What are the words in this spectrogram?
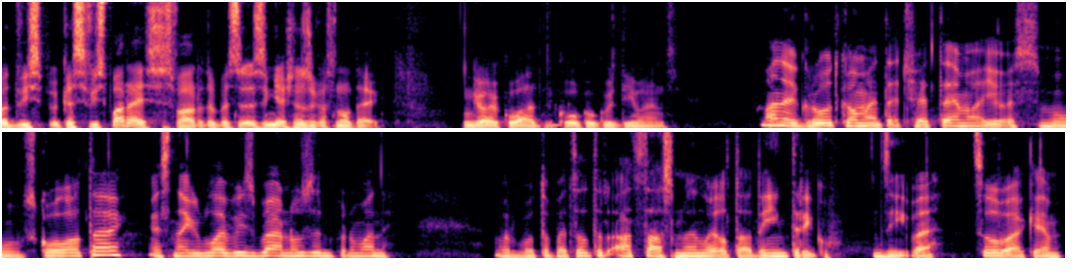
bet vis, kas vispārējais, es varu, tāpēc es vienkārši nezinu, kas notiek. Ko, ko, ko, kaut kas dīvains. Man ir grūti komentēt šajā tēmā, jo esmu skolotāja. Es negribu, lai visi bērni uzzina par mani. Varbūt tāpēc atstāsim nelielu tādu intrigu dzīvē cilvēkiem.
